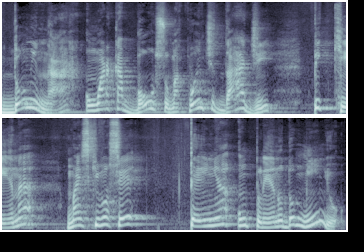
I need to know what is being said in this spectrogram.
dominar um arcabouço, uma quantidade pequena, mas que você tenha um pleno domínio,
